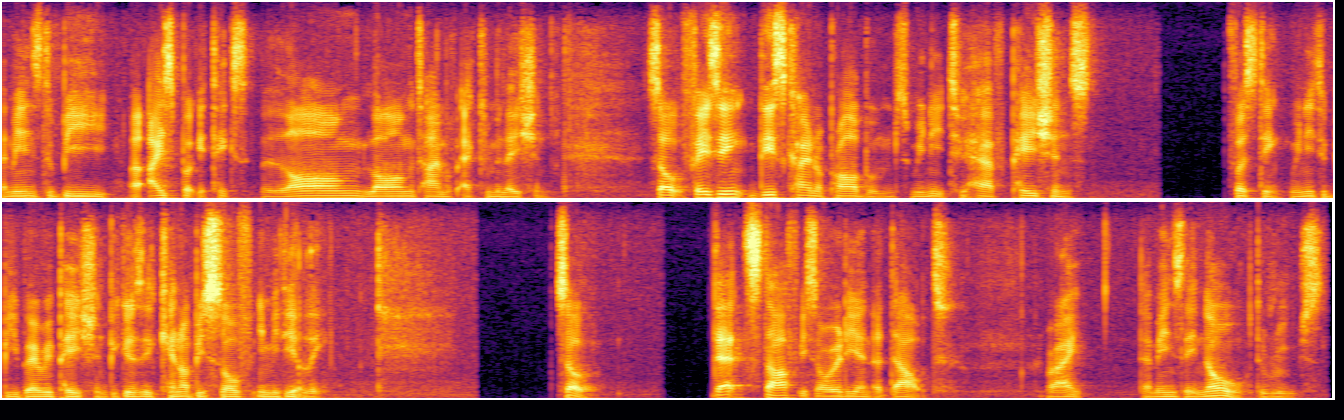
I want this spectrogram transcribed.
That means to be an iceberg, it takes a long, long time of accumulation. So facing these kind of problems, we need to have patience. First thing, we need to be very patient because it cannot be solved immediately. So that staff is already an adult, right? That means they know the rules,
